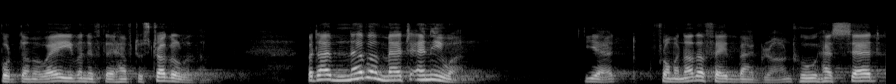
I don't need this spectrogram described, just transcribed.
put them away, even if they have to struggle with them. But I've never met anyone yet from another faith background who has said,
